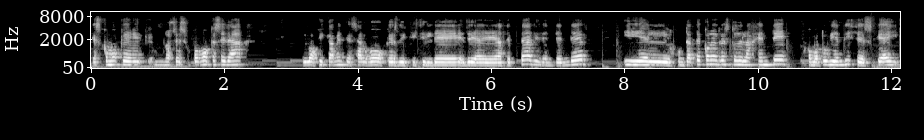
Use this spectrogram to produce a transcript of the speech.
Es como que, que, no sé, supongo que será, lógicamente es algo que es difícil de, de aceptar y de entender y el juntarte con el resto de la gente, como tú bien dices, que hay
